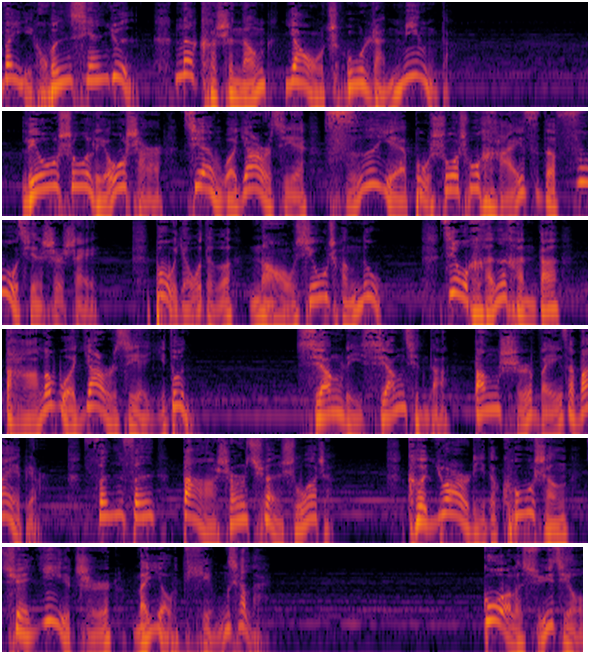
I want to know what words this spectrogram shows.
未婚先孕，那可是能要出人命的。刘叔、刘婶见我燕儿姐死也不说出孩子的父亲是谁，不由得恼羞成怒，就狠狠的打了我燕儿姐一顿。乡里乡亲的当时围在外边，纷纷大声劝说着，可院里的哭声却一直没有停下来。过了许久，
